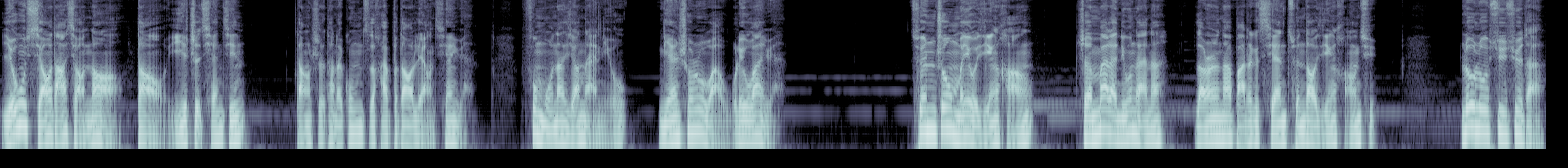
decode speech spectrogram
由小打小闹到一掷千金，当时他的工资还不到两千元，父母呢养奶牛，年收入啊五六万元。村中没有银行，这卖了牛奶呢，老让他把这个钱存到银行去，陆陆续续的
